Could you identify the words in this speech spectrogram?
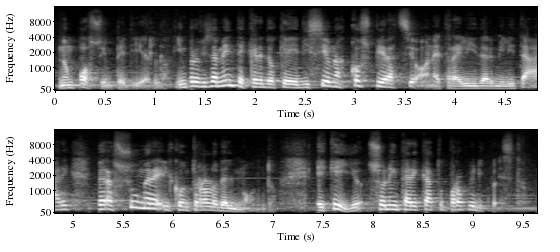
non posso impedirlo. Improvvisamente credo che vi sia una cospirazione tra i leader militari per assumere il controllo del mondo e che io sono incaricato proprio di questo.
